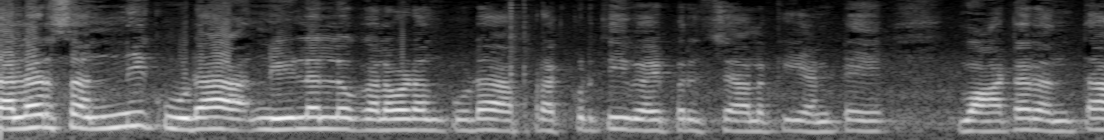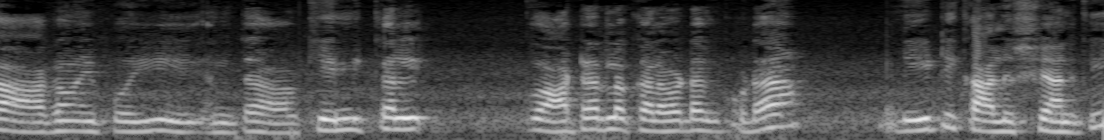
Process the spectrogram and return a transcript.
కలర్స్ అన్నీ కూడా నీళ్ళల్లో కలవడం కూడా ప్రకృతి వైపరీత్యాలకి అంటే వాటర్ అంతా ఆగమైపోయి అంత కెమికల్ వాటర్లో కలవడం కూడా నీటి కాలుష్యానికి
